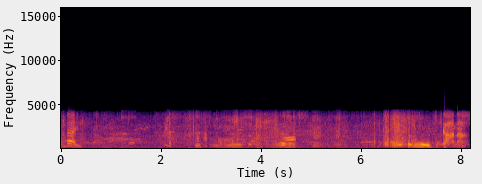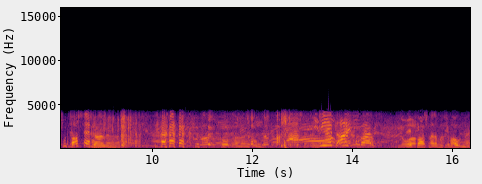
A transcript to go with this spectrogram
En wijn. is dat niet weet. Kana. Moet Bas zeggen. Kana. Goed zo. Wie heeft de uitgebouwd? gebouwd? Niet vast, maar dan moet hij hem houden, hè?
